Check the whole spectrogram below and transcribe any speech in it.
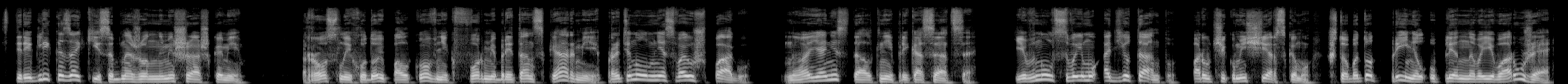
стерегли казаки с обнаженными шашками. Рослый худой полковник в форме британской армии протянул мне свою шпагу, но я не стал к ней прикасаться. Кивнул своему адъютанту, поручику Мещерскому, чтобы тот принял у пленного его оружие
